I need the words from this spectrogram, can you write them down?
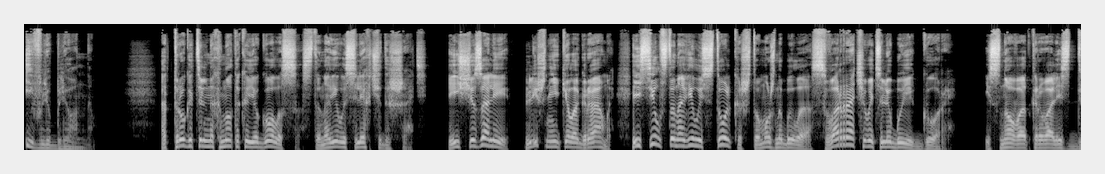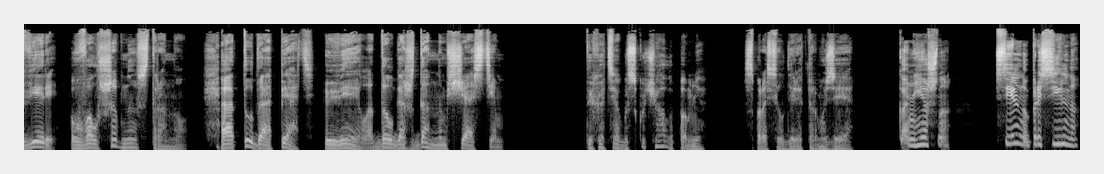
и влюбленным. От трогательных ноток ее голоса становилось легче дышать, и исчезали лишние килограммы, и сил становилось столько, что можно было сворачивать любые горы. И снова открывались двери в волшебную страну. Оттуда опять веяло долгожданным счастьем. «Ты хотя бы скучала по мне?» — спросил директор музея. «Конечно. Сильно-пресильно».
